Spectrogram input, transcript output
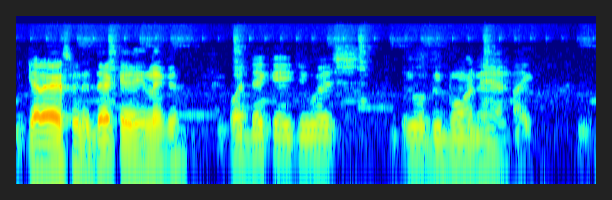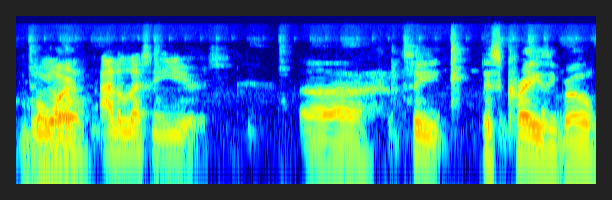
You gotta ask me the decade, nigga. What decade you wish you would be born in? Like Born. adolescent years. Uh, see, it's crazy, bro.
